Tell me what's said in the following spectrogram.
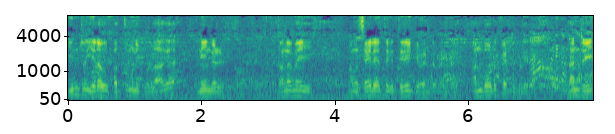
இன்று இரவு பத்து மணிக்குள்ளாக நீங்கள் தலைமை நமது செயலகத்துக்கு தெரிவிக்க வேண்டும் என்று அன்போடு கேட்டுக்கொள்கிறேன். நன்றி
